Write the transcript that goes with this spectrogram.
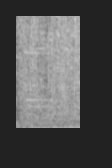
Legendary.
